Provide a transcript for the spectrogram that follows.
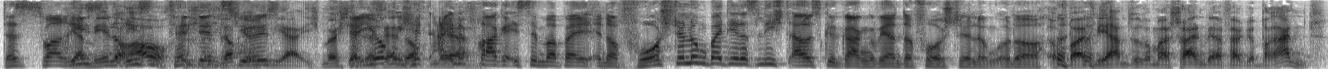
das ist zwar Ja, riesen, doch riesen auch. Ich tendenziös. ihn ja. Ich möchte, ja, Jürgen, ich hätte mehr- eine Frage. Ist denn mal bei einer Vorstellung bei dir das Licht ausgegangen während der Vorstellung, oder? Und bei mir haben sogar mal Scheinwerfer gebrannt.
